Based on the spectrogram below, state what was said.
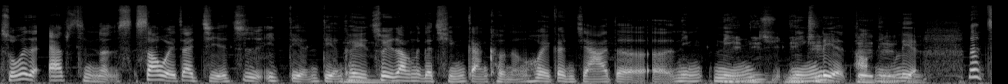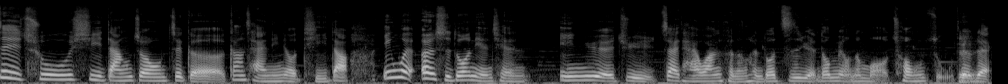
所谓的 abstinence，稍微再节制一点点，可以所以让那个情感可能会更加的呃凝凝聚凝练，啊凝练。那这出戏当中，这个刚才您有提到，因为二十多年前音乐剧在台湾可能很多资源都没有那么充足，对不对？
